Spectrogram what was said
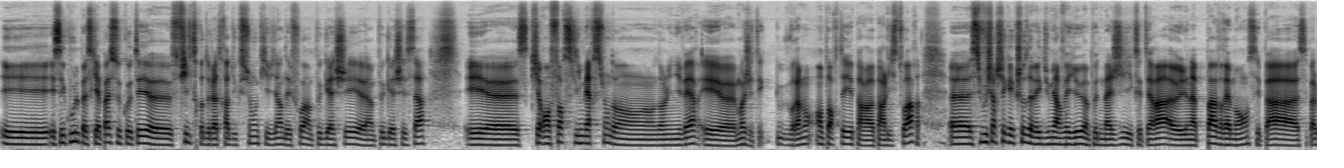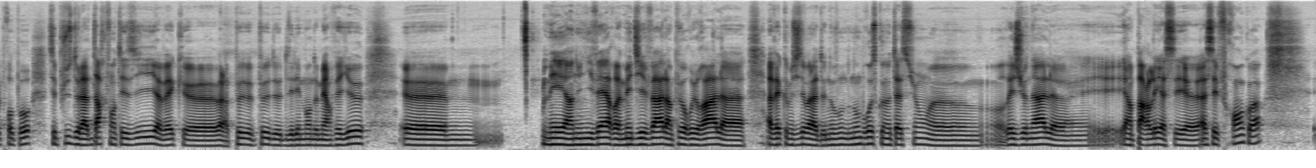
Et, c'est cool parce qu'il n'y a pas ce côté filtre de la traduction qui vient des fois un peu gâcher, un peu gâcher ça, et ce qui renforce l'immersion dans, l'univers. Et moi, j'étais vraiment emporté par, l'histoire. si vous cherchez quelque chose avec du merveilleux, un peu de magie, etc., il n'y en a pas vraiment, c'est pas, pas le propos. C'est plus de la dark fantasy avec peu d'éléments de merveilleux. Euh, mais un univers médiéval un peu rural euh, avec comme je disais voilà de, nombreuses connotations euh, régionales et, un parler assez assez franc quoi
